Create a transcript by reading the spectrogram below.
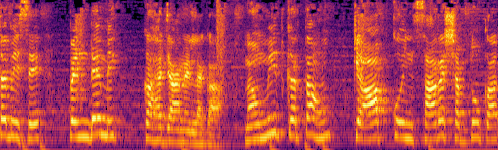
तब इसे पेंडेमिक कहा जाने लगा। मैं उम्मीद करता हूँ कि आपको इन सारे शब्दों का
